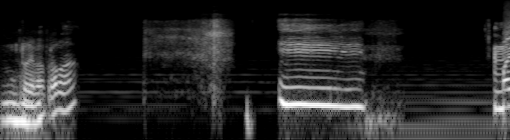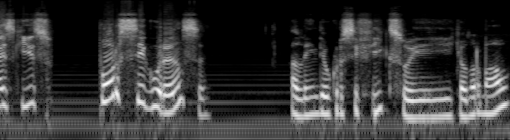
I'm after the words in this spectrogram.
uhum. para levar para lá. E mais que isso, por segurança, além de o crucifixo e que é o normal,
